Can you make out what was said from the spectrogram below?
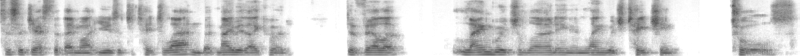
to suggest that they might use it to teach Latin, but maybe they could develop language learning and language teaching tools.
